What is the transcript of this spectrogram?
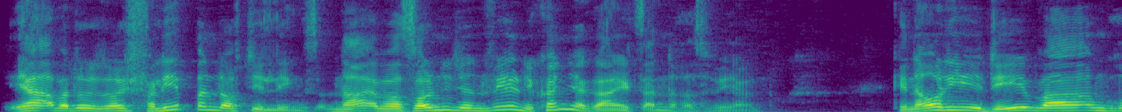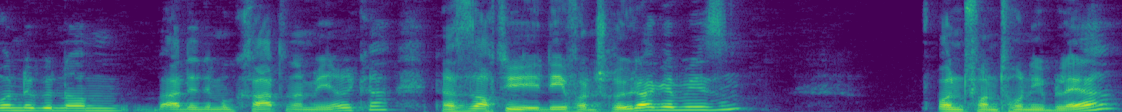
Ja, aber dadurch verliert man doch die Links. Na, aber was sollen die denn wählen? Die können ja gar nichts anderes wählen. Genau die Idee war im Grunde genommen bei den Demokraten in Amerika. Das ist auch die Idee von Schröder gewesen und von Tony Blair.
